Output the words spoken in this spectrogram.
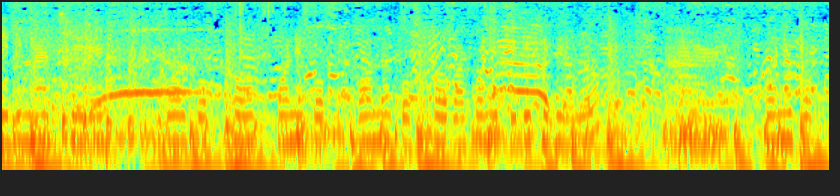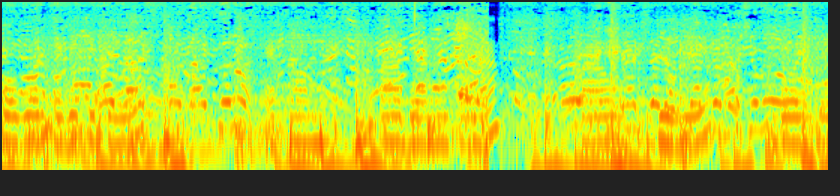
এরই মাঝে বর পক্ষ কনে পক্ষ বা কনেকে দেখে দিল আর কনে পক্ষ বরকে দেখে দিল এখন পা দেওয়ানো করা পাও দিয়ে বরকে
